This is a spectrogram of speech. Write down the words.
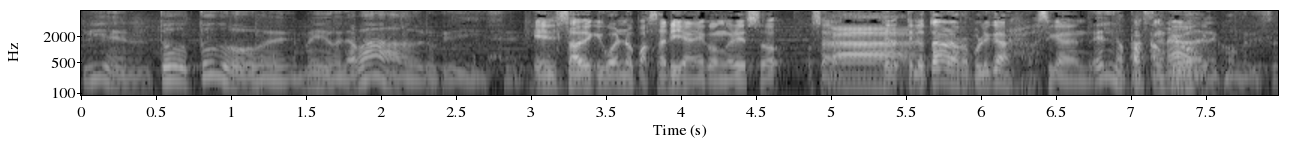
bien, todo, todo es medio lavado lo que dice. él sabe que igual no pasaría en el Congreso. O sea, te, te lo estaban los republicanos, básicamente. Él no pasa Aunque nada vos- en el Congreso.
